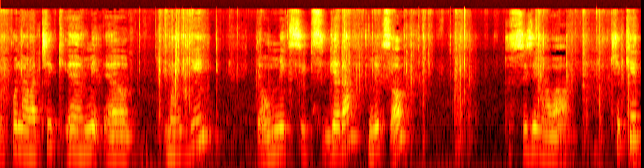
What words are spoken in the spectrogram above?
open our chicken uh, uh, maggi. Then we'll mix it together mix up to season our chicken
